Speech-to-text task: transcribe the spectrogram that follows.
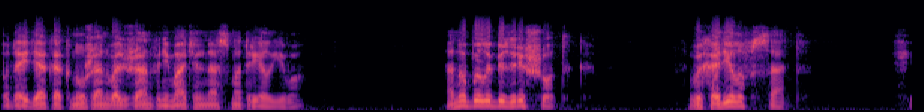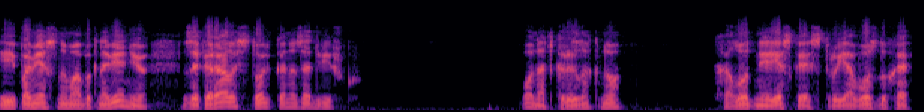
Подойдя к окну, Жан Вальжан внимательно осмотрел его. Оно было без решеток, выходило в сад, и по местному обыкновению запиралось только на задвижку. Он открыл окно, холодная резкая струя воздуха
